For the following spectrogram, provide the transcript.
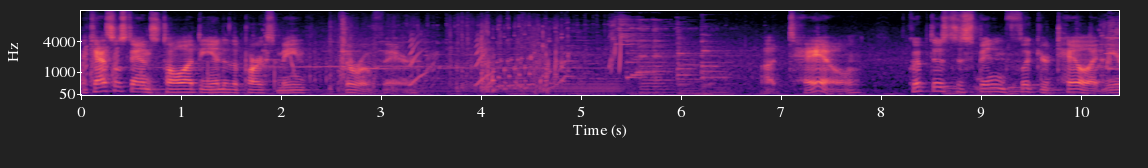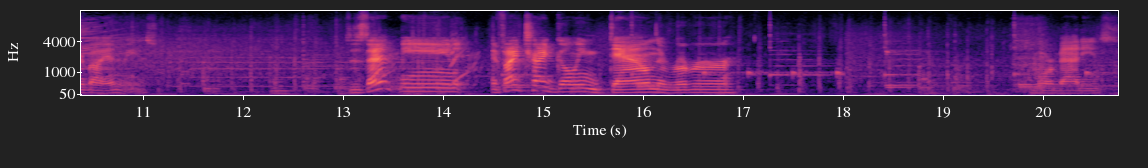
The castle stands tall at the end of the park's main thoroughfare. Tail? Equip this to spin and flick your tail at nearby enemies. Does that mean if I tried going down the river... More baddies.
